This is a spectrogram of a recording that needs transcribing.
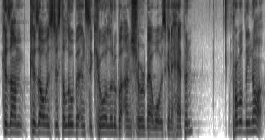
because I'm because I was just a little bit insecure, a little bit unsure about what was going to happen? Probably not.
